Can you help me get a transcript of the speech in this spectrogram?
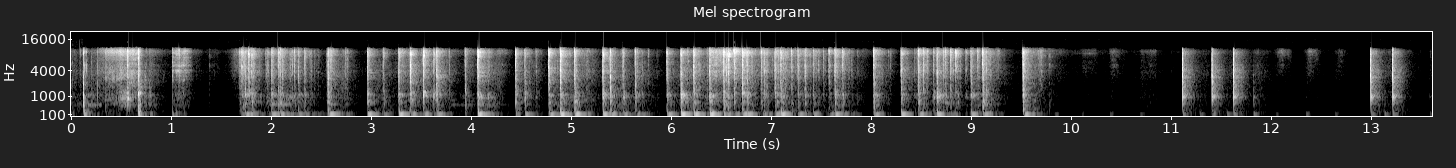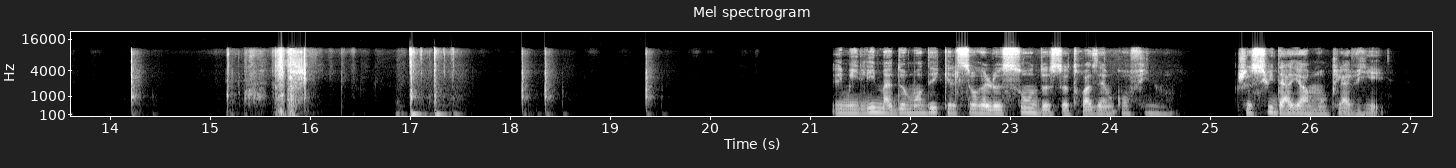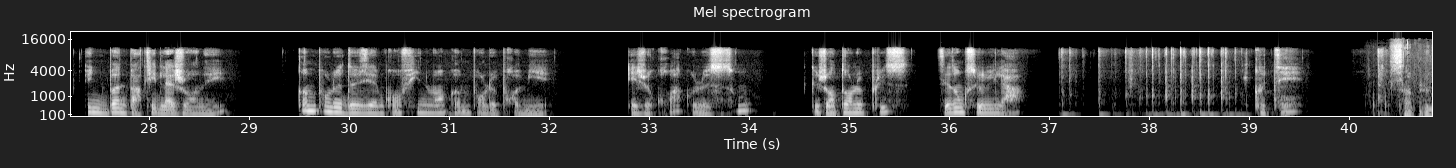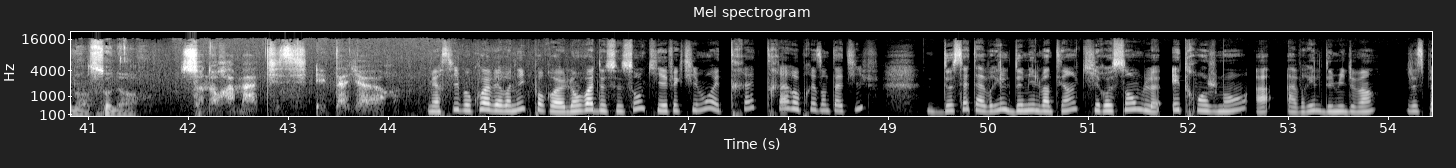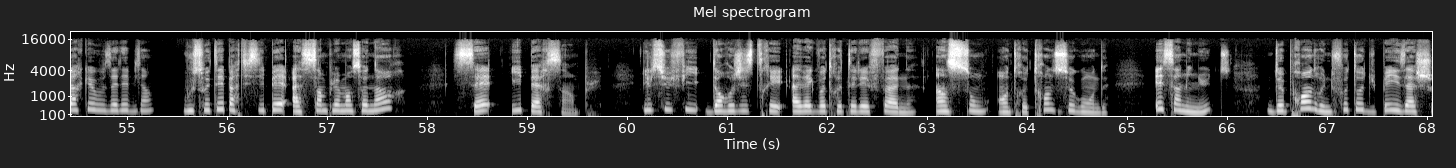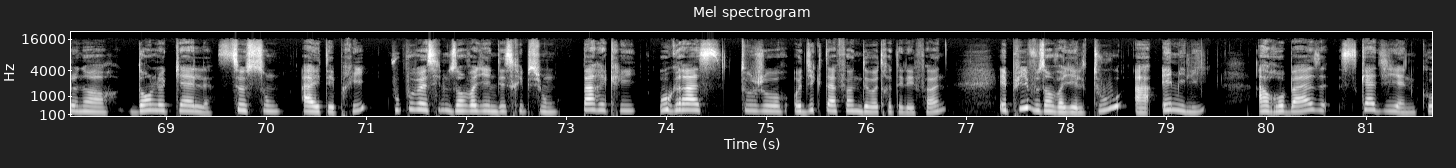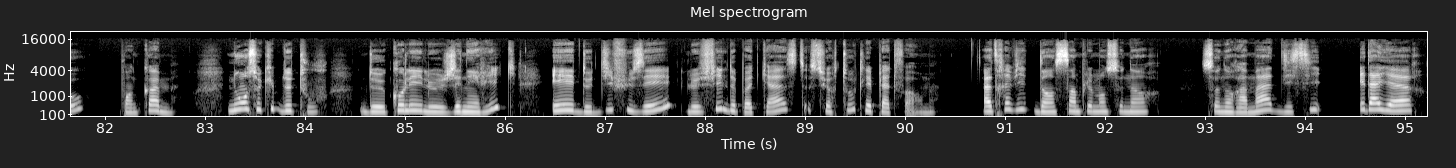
Émilie m'a demandé quel serait le son de ce troisième confinement. Je suis derrière mon clavier une bonne partie de la journée, comme pour le deuxième confinement, comme pour le premier. Et je crois que le son que j'entends le plus, c'est donc celui-là. Écoutez. Simplement sonore. Sonorama d'ici et d'ailleurs. Merci beaucoup à Véronique pour euh, l'envoi de ce son qui effectivement est très très représentatif de cet avril 2021 qui ressemble étrangement à avril 2020. J'espère que vous allez bien. Vous souhaitez participer à Simplement Sonore? C'est hyper simple. Il suffit d'enregistrer avec votre téléphone un son entre 30 secondes et 5 minutes, de prendre une photo du paysage sonore dans lequel ce son a été pris. Vous pouvez aussi nous envoyer une description par écrit ou grâce toujours au dictaphone de votre téléphone. Et puis vous envoyez le tout à emily.scadienco.com. Nous, on s'occupe de tout, de coller le générique et de diffuser le fil de podcast sur toutes les plateformes. À très vite dans Simplement Sonore, Sonorama d'ici et d'ailleurs.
